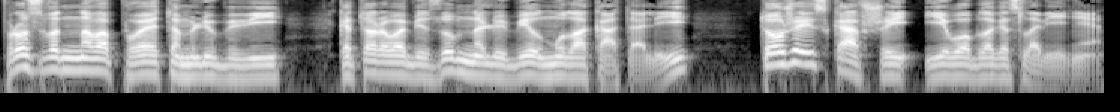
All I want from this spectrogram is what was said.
прозванного поэтом любви, которого безумно любил Мулакат Али, тоже искавший его благословения.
